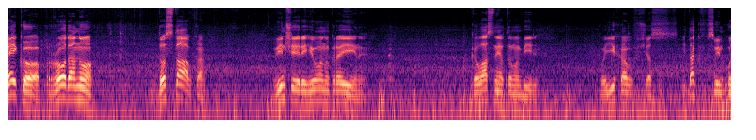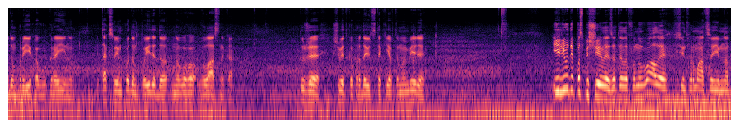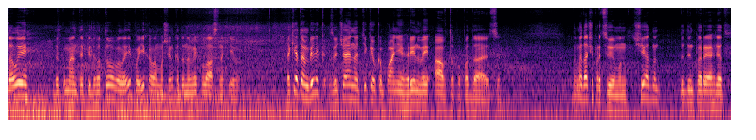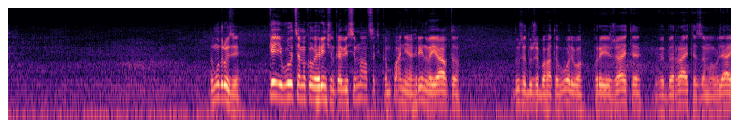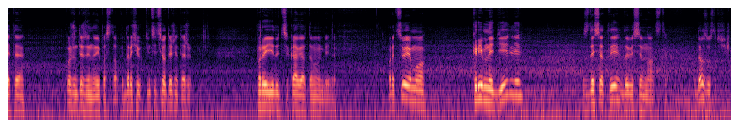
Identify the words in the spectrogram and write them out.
Хейко продано. Доставка в інший регіон України. Класний автомобіль. Поїхав зараз і так своїм ходом приїхав в Україну, і так своїм ходом поїде до нового власника. Дуже швидко продаються такі автомобілі. І люди поспішили, зателефонували, всю інформацію їм надали, документи підготовили і поїхала машинка до нових власників. Такі автомобілі, звичайно, тільки в компанії Greenway Auto попадаються. Ну, ми далі працюємо. Ще один перегляд. Тому, друзі, Київ, вулиця Миколи Грінченка, 18, компанія Greenway Auto. Дуже-дуже багато Volvo. Приїжджайте, вибирайте, замовляйте. Кожен тиждень нові поставки. До речі, в кінці цього тижня теж переїдуть цікаві автомобілі. Працюємо крім неділі з 10 до 18. До зустрічі!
